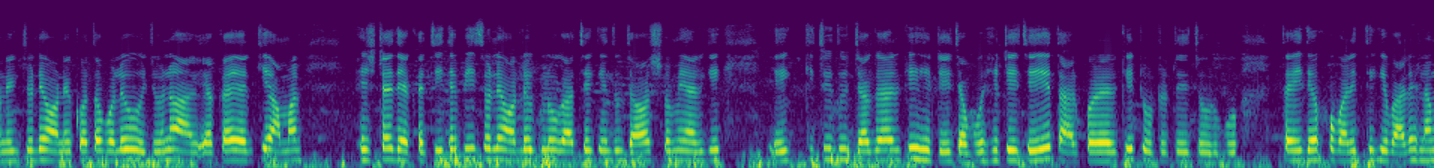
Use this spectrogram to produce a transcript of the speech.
অনেকজনে অনেক কথা বলে, ওই জন্য একাই আর কি আমার ফেসটাই দেখাচ্ছি। তার পিছনে অনেক লোক আছে, কিন্তু যাওয়ার সময় আর কি এই কিছু দূর জায়গা আর কি হেঁটে যাব। হেঁটে যেয়ে তারপর আর কি টোটোতে চড়বো। তাই দেখো বাড়ির থেকে বার হলাম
